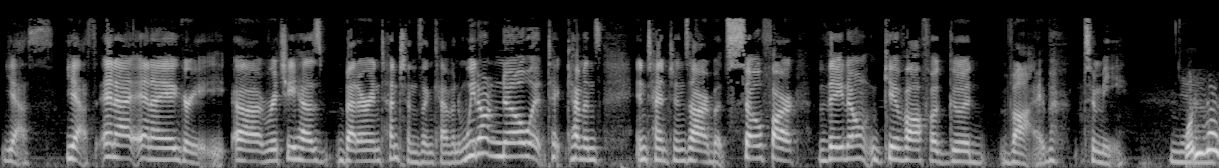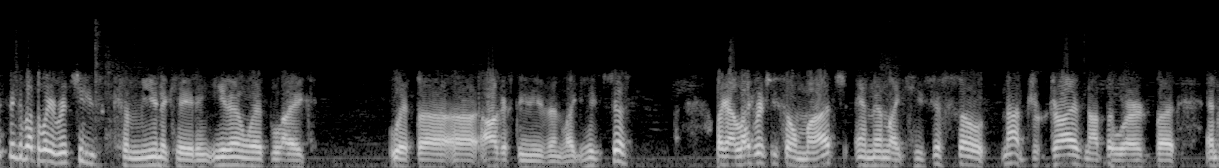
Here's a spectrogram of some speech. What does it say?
Yes, yes, and I and I agree. Uh, Richie has better intentions than Kevin. We don't know what t- Kevin's intentions are, but so far they don't give off a good vibe to me. What do you guys think about the way Richie's communicating, even with like with uh, uh Augustine? Even like he's just like I like Richie so much, and then like he's just so not dr- dry is not the word, but and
